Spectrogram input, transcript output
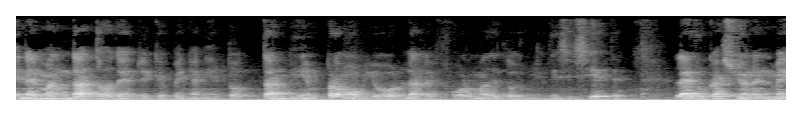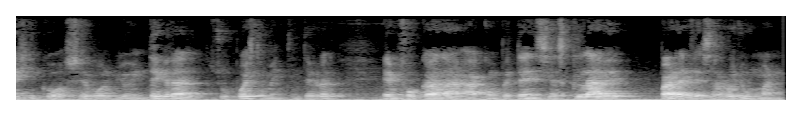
En el mandato de Enrique Peña Nieto también promovió la reforma del 2017. La educación en México se volvió integral, supuestamente integral, enfocada a competencias clave para el desarrollo humano.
